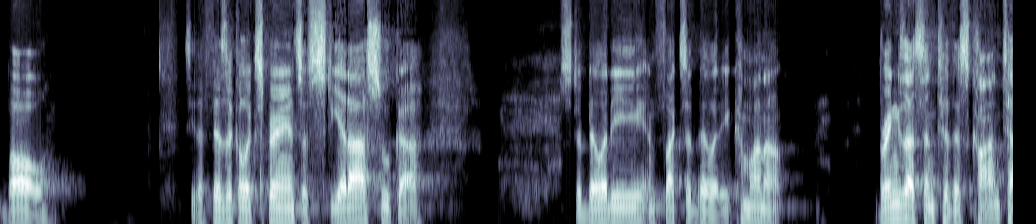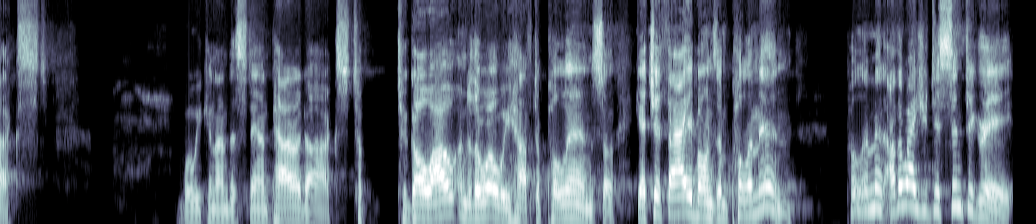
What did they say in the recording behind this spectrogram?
Bow. See the physical experience of sthira sukha, stability and flexibility. Come on up. Brings us into this context where we can understand paradox. To, to go out into the world, we have to pull in. So get your thigh bones and pull them in. Pull them in. Otherwise, you disintegrate.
